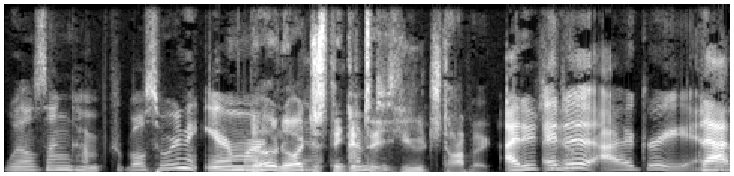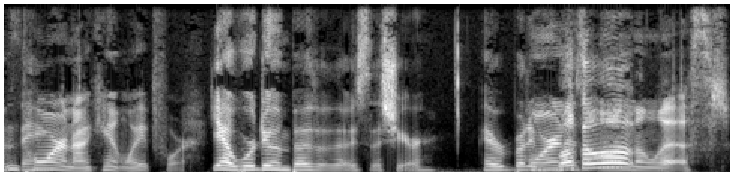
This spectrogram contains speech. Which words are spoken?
Will's uncomfortable so we're gonna earmark No, no, I just think it's I'm a just- huge topic. i do too I did I agree. that I and think- porn i can't wait for Yeah, we're doing both of those this year. Everybody porn is buckle on the list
